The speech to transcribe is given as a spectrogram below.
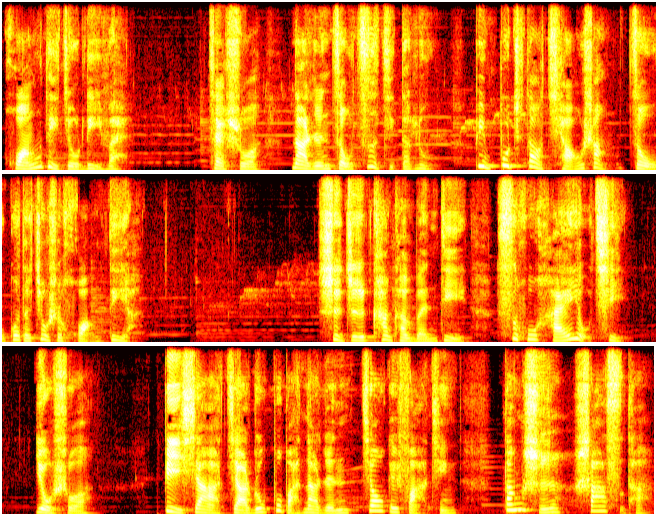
皇帝就例外。再说那人走自己的路，并不知道桥上走过的就是皇帝呀。世之看看文帝，似乎还有气，又说：“陛下，假如不把那人交给法庭，当时杀死他，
